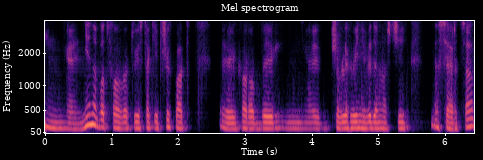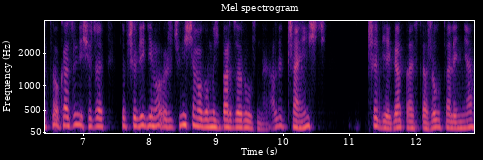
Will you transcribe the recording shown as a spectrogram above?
mm, nienowotworowe, tu jest taki przykład y, choroby mm, przewlekłej niewydolności serca, to okazuje się, że te przebiegi rzeczywiście mogą być bardzo różne, ale część przebiega, to jest ta żółta linia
